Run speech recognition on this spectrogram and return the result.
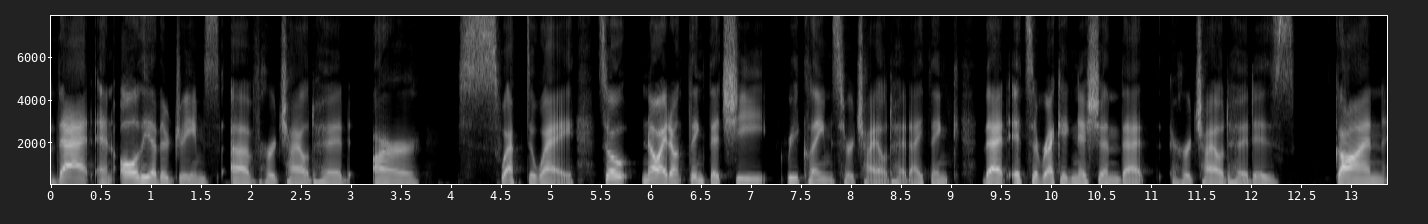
that and all the other dreams of her childhood are swept away. So, no, I don't think that she reclaims her childhood. I think that it's a recognition that her childhood is gone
